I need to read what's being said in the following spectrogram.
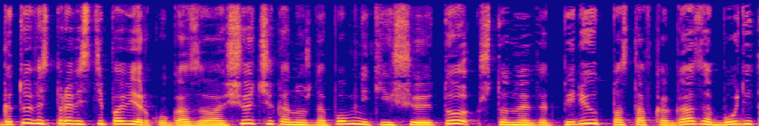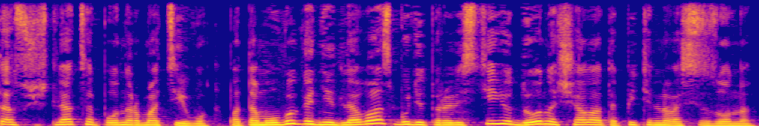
Готовясь провести поверку газового счетчика, нужно помнить еще и то, что на этот период поставка газа будет осуществляться по нормативу, потому выгоднее для вас будет провести ее до начала отопительного сезона.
